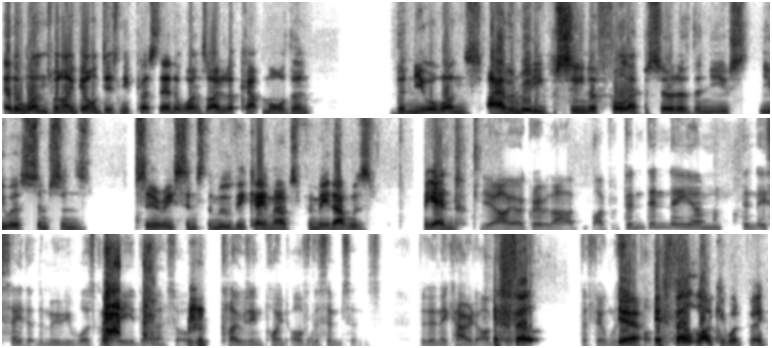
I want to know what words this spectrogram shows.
They're the ones when I go on Disney Plus, they're the ones I look at more than the newer ones. I haven't really seen a full episode of the new newer Simpsons series since the movie came out. For me, that was the end. Yeah, I agree with that. I, I, didn't didn't they um didn't they say that the movie was going to be the sort of closing point of The Simpsons, but then they carried it on It felt, the film was yeah, it felt like it would be.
